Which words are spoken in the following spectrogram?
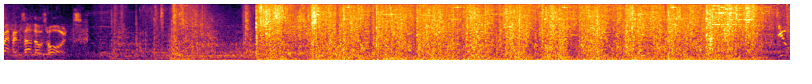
weapons on those hordes. You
